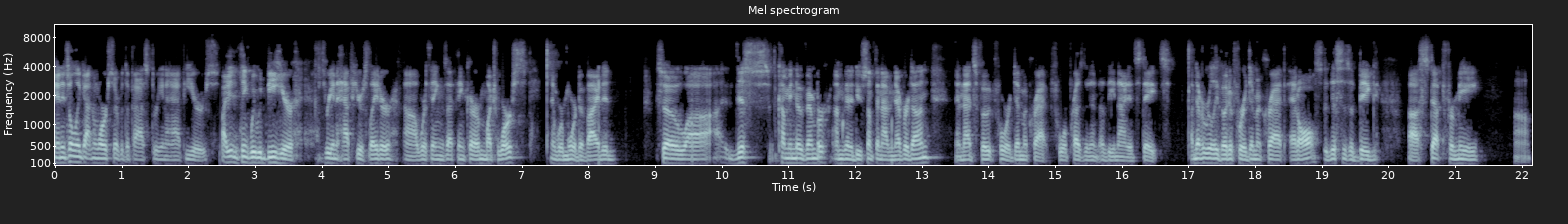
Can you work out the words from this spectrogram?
And it's only gotten worse over the past three and a half years. I didn't think we would be here three and a half years later, uh, where things I think are much worse and we're more divided so uh, this coming November, I'm going to do something I've never done, and that's vote for a Democrat for president of the United States. I've never really voted for a Democrat at all, so this is a big uh, step for me. Uh,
